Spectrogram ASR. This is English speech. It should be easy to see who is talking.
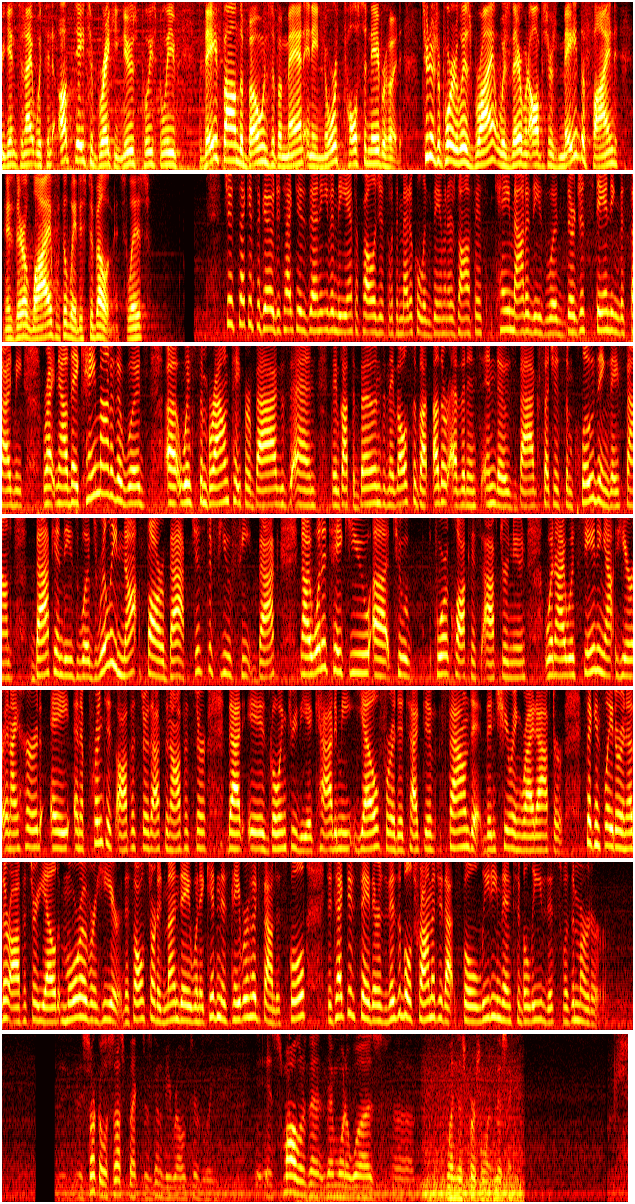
Speaker 1: begin tonight with an update to breaking news. Police believe they found the bones of a man in a North Tulsa neighborhood. 2 News reporter Liz Bryant was there when officers made the find and is there live with the latest developments. Liz?
Speaker 2: Just seconds ago, detectives and even the anthropologist with the medical examiner's office came out of these woods. They're just standing beside me right now. They came out of the woods uh, with some brown paper bags and they've got the bones and they've also got other evidence in those bags, such as some clothing they found back in these woods, really not far back, just a few feet back. Now, I want to take you uh, to 4 o'clock this afternoon when I was standing out here and I heard a an apprentice officer, that's an officer that is going through the academy, yell for a detective, found it, then cheering right after. Seconds later, another officer yelled, more over here. This all started Monday when a kid in this neighborhood found a skull. Detectives say there's visible trauma to that skull, leading them to believe this was a murder.
Speaker 3: The circle of suspects is going to be relatively, it's smaller than, than what it was uh, when this person went missing.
